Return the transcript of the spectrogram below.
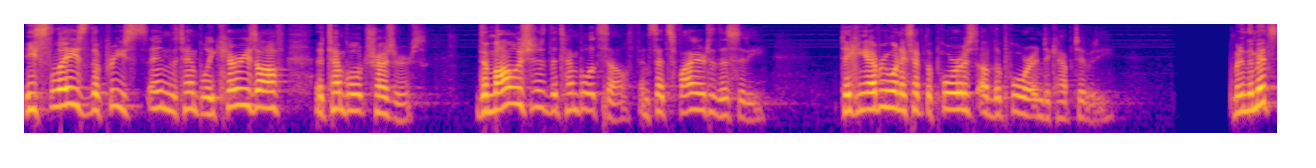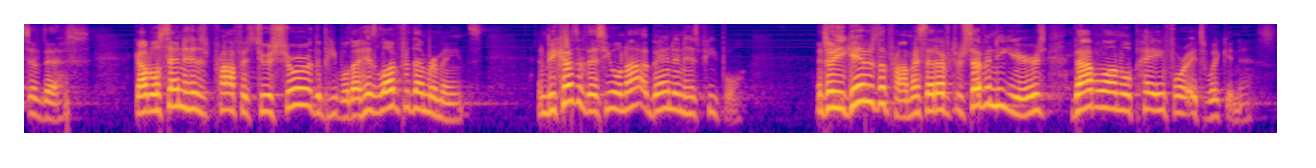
He slays the priests in the temple. He carries off the temple treasures, demolishes the temple itself, and sets fire to the city, taking everyone except the poorest of the poor into captivity. But in the midst of this, God will send his prophets to assure the people that his love for them remains. And because of this, he will not abandon his people. And so he gives the promise that after 70 years, Babylon will pay for its wickedness.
